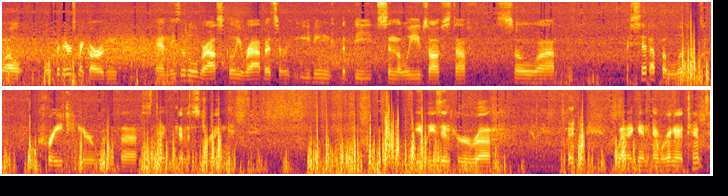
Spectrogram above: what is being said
Well, over there's my garden, and these little rascally rabbits are eating the beets and the leaves off stuff. So uh, I set up a little crate here with a stick and a string. Hailey's in her uh, wagon, and we're going to attempt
